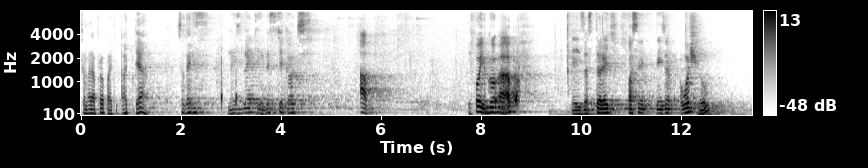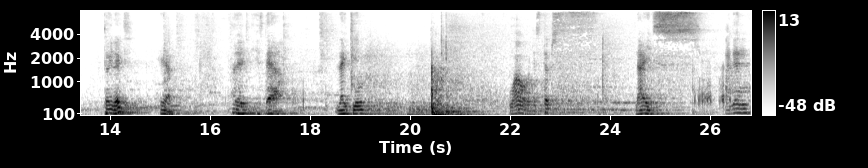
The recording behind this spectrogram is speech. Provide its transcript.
some other property out there. So guys, nice lighting. Let's check out up. Before you go up, there is a storage facility. There is a washroom, toilet here. Toilet is there. Lighting. Wow, the steps. Nice. And then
